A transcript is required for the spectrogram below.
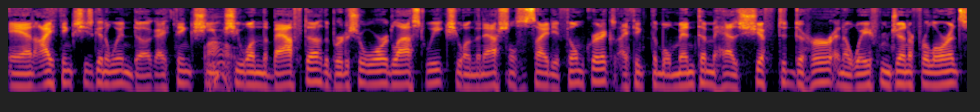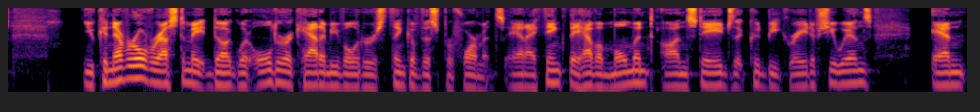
and I think she's going to win. Doug, I think she she won the BAFTA, the British Award last week. She won the National Society of Film Critics. I think the momentum has shifted to her and away from Jennifer Lawrence you can never overestimate, Doug, what older Academy voters think of this performance. And I think they have a moment on stage that could be great if she wins. And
